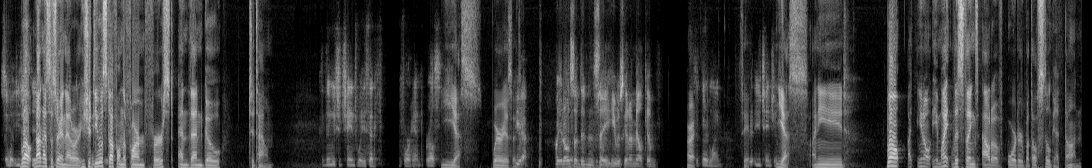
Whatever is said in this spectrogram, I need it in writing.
So what you just Well, did- not necessarily in that order. He should deal with stuff on the farm first and then go to town. Then we should change what he said beforehand, or else Yes. Where is it? Yeah. It also didn't say he was gonna milk him. All right. the third line. See it. You change it. Yes, I need. Well, I, you know, he might list things out of order, but they'll still get done.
